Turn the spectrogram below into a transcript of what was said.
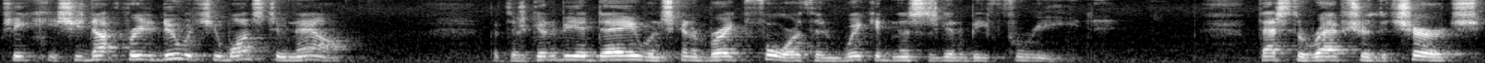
She, she's not free to do what she wants to now. But there's going to be a day when it's going to break forth and wickedness is going to be freed. That's the rapture of the church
